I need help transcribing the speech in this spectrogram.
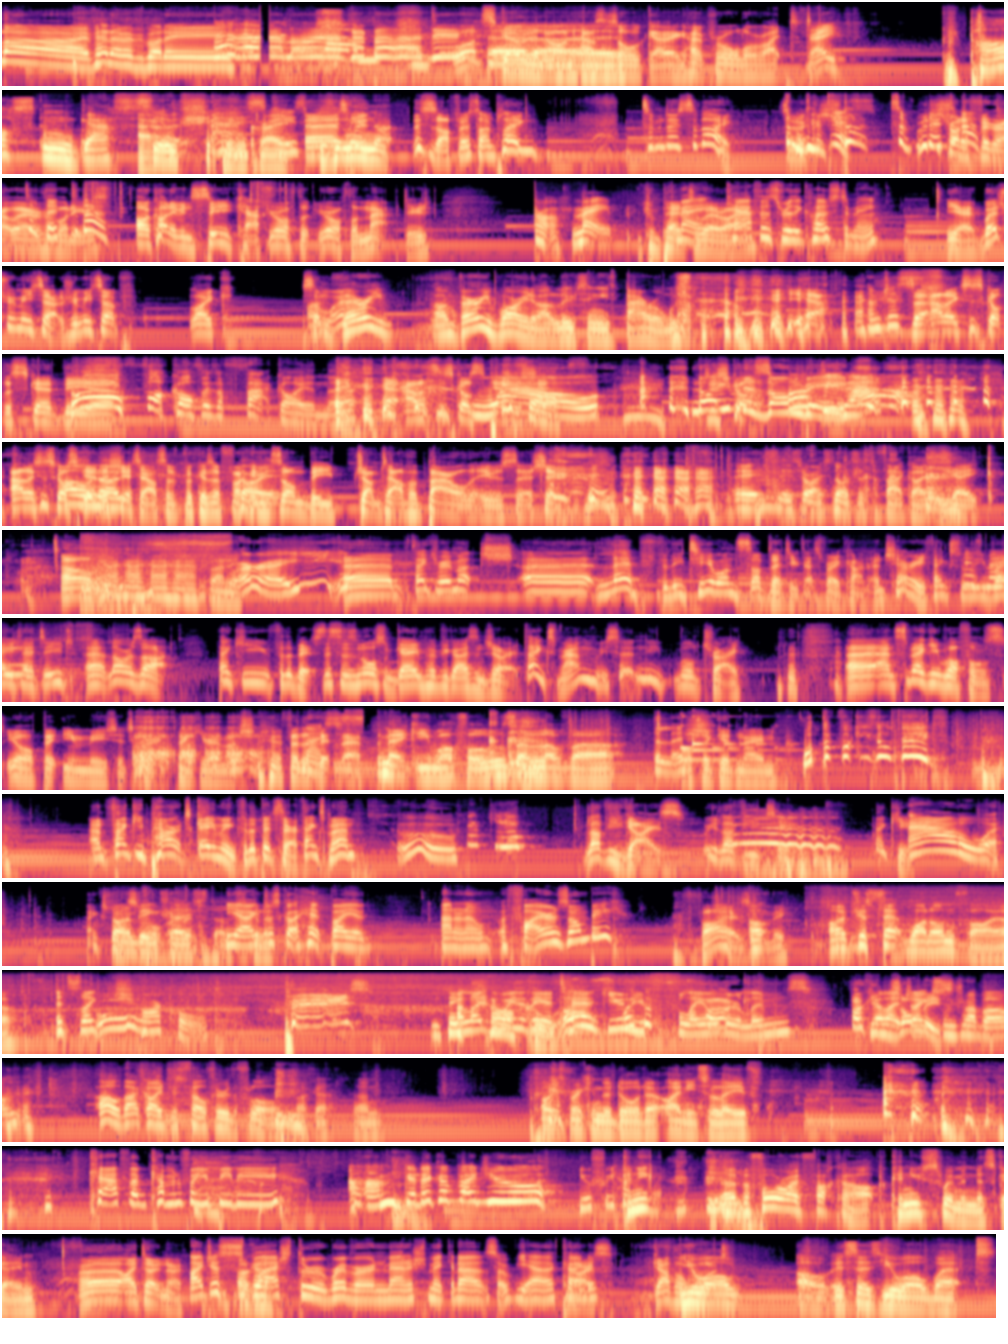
Live! Hello, everybody! Hello, everybody! What's going on? How's it all going? Hope we're all alright today. Pass and gas sealed shipping crate. Uh, Does so mean we- that? This is our first time playing Seven Days to Die. So we're just, Yes, some we're just trying to to figure out where die. Some days everybody is. Oh, I can't even see Kath. You're off the you're off the map, dude. Oh, mate. Compared to Mate, where I am. Kath is really close to me. Yeah, where should we meet up? Should we meet up like somewhere? I'm very, I'm very worried about looting these barrels. yeah. I'm just- So Alex has got the scared the. Uh, oh, fuck off! There's a fat guy in there. Alex has got scared. Wow. Not Just even got- a zombie. Do that. Alex has got Oh, scared the shit out of because a fucking Sorry. zombie jumped out of a barrel that he was searching. it's, it's alright. It's not just a fat guy. It's Jake. oh, funny. All right. Um, thank you very much, uh, Leb, for the tier one sub there, dude. That's very kind. And Cherry, thanks for Cheers, the raid there, dude. Uh, Laura's art, thank you for the bits. This is an awesome game. Hope you guys enjoy it. Thanks, man. We certainly will try. uh, and Smeggy Waffles, your bit you muted. Great. Thank you very much for the Nice. bit there. Smeggy waffles. I love that. Delish. That's a good name. What the fuck? He's not dead. And thank you, Parrot Gaming, for the bits there. Thanks, man. Ooh. Thank you. Love you guys. We love you too. Thank you. Ow. Thanks for Sorry, the I'm being support, chased. Yeah, I gonna- just got hit by a, I don't know, a fire zombie. Fire zombie. I've just set one on fire. It's like Ooh. charcoal. Piss! I like the way that they attack oh, you what and you the flail their limbs. Fucking like zombies. in trouble. Oh, that guy just fell through the floor. Okay. Um. Oh, he's breaking the door down. I need to leave. Kath, I'm coming for you, BB. I'm gonna come find you. You free Can you, uh, before I fuck up, can you swim in this game? Uh, I don't know. I just Okay. splashed through a river and managed to make it out, so yeah, kind nice. Gather You wood. are. Oh, it says you are wet.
